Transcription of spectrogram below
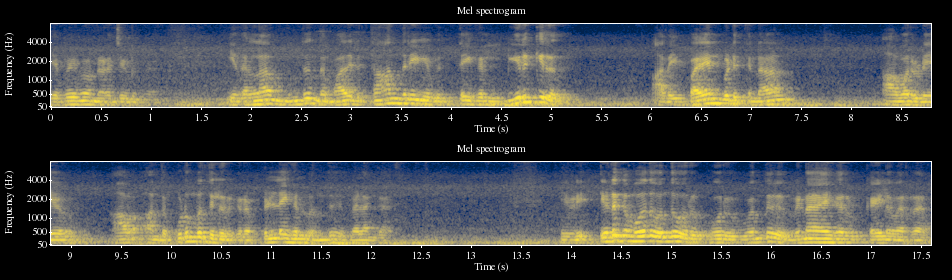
எப்பயுமே ஒன்று நினச்சிக்கிடுங்க. இதெல்லாம் வந்து இந்த மாதிரி தாந்திரிக வித்தைகள் இருக்கிறது. அதை பயன்படுத்தினால் அவருடைய அந்த குடும்பத்தில் இருக்கிற பிள்ளைகள் வந்து விளங்காது. இப்படி எடுக்கும்போது வந்து ஒரு ஒரு வந்து விநாயகர் கையில் வர்றார்.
